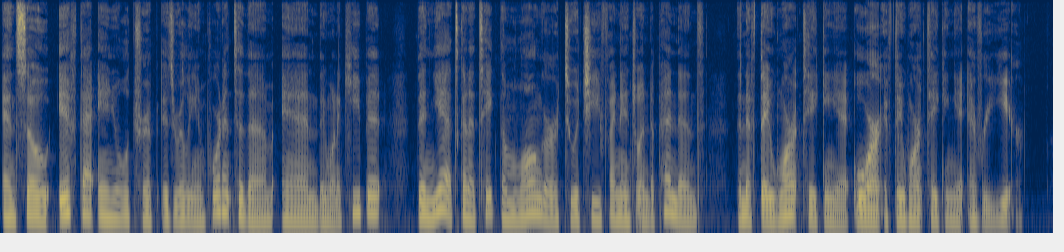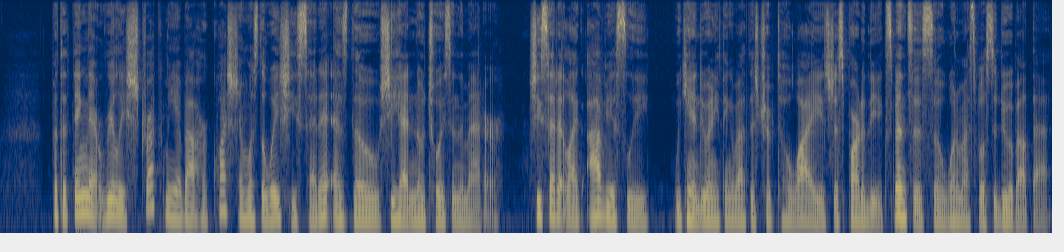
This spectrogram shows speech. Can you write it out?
And so, if that annual trip is really important to them and they want to keep it, then yeah, it's going to take them longer to achieve financial independence than if they weren't taking it or if they weren't taking it every year. But the thing that really struck me about her question was the way she said it as though she had no choice in the matter. She said it like, obviously, we can't do anything about this trip to Hawaii. It's just part of the expenses. So, what am I supposed to do about that?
